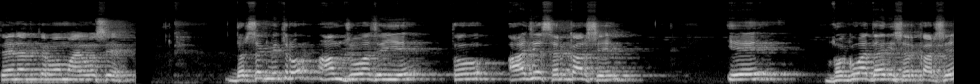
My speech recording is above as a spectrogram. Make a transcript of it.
તૈનાત કરવામાં આવ્યો છે. દર્શક મિત્રો, આમ જોવા જઈએ તો આ જે સરકાર છે, એ ભગવાધારી સરકાર છે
